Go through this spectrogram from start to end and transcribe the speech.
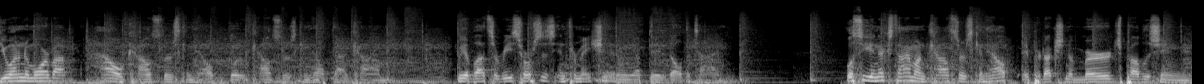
If you want to know more about how counselors can help, go to counselorscanhelp.com. We have lots of resources, information, and we update it all the time. We'll see you next time on Counselors Can Help, a production of Merge Publishing.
